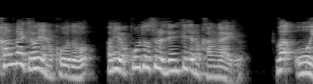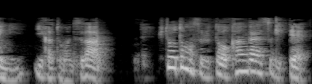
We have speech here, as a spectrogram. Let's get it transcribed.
考えた上での行動、あるいは行動する前提での考えるは大いにいいかと思うんですが、人ともすると考えすぎて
